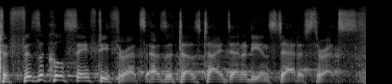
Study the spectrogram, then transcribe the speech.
to physical safety threats as it does to identity and status threats.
